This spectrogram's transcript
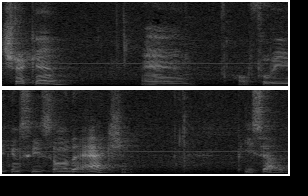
check in, and hopefully you can see some of the action. Peace out.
